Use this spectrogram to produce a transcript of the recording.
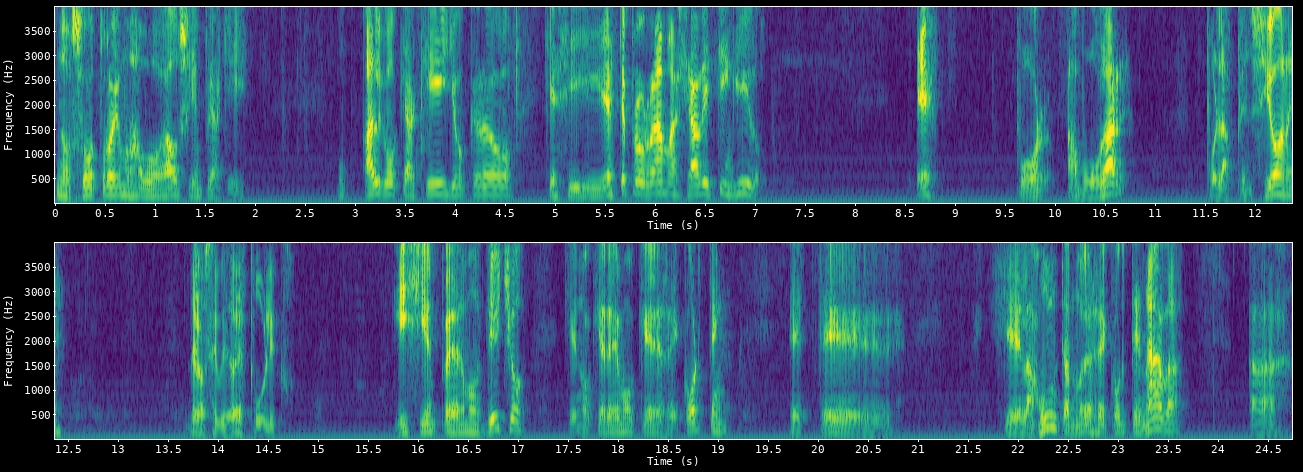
nosotros hemos abogado siempre aquí. Algo que aquí yo creo que si este programa se ha distinguido es por abogar por las pensiones de los servidores públicos. Y siempre hemos dicho que no queremos que recorten este que la Junta no le recorte nada a,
